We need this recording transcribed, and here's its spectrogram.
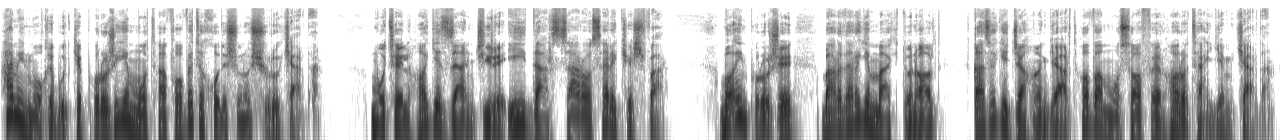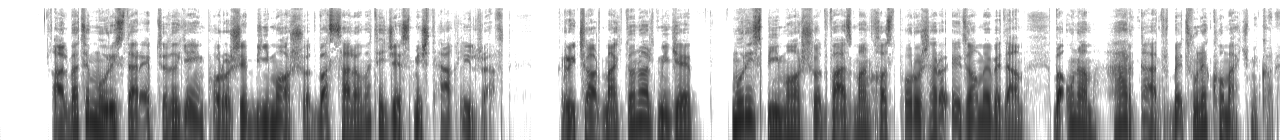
همین موقع بود که پروژه متفاوت خودشون رو شروع کردن. موتل های ای در سراسر کشور. با این پروژه برادرای مکدونالد غذای جهانگردها و مسافرها رو تهیه می‌کردن. البته موریس در ابتدای این پروژه بیمار شد و سلامت جسمیش تقلیل رفت. ریچارد مکدونالد میگه موریس بیمار شد و از من خواست پروژه رو ادامه بدم و اونم هر قدر بتونه کمک می‌کنه.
